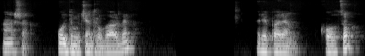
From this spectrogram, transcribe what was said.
Așa. Ultimul centru galben. Reparăm colțul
